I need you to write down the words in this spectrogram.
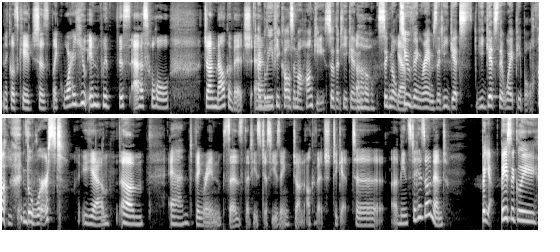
Nicolas Cage says like why are you in with this asshole John Malkovich and I believe he calls him a honky so that he can Oh, signal yeah. to Ving Rhames that he gets he gets that white people the worst. yeah um and Ving Rhames says that he's just using John Malkovich to get to a means to his own end But yeah, basically,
